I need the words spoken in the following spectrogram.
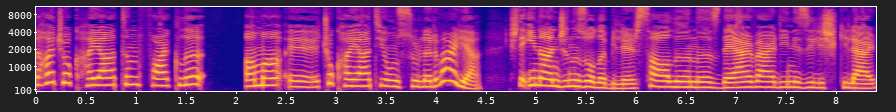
Daha çok hayatın farklı ama e, çok hayati unsurları var ya. İşte inancınız olabilir, sağlığınız, değer verdiğiniz ilişkiler,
